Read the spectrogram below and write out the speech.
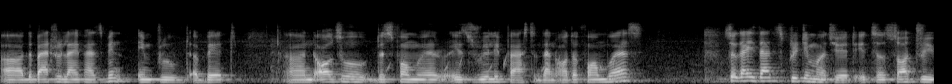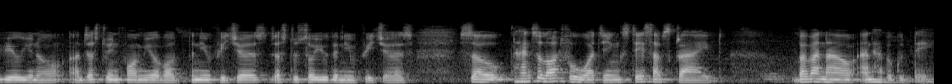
Uh, the battery life has been improved a bit. And also this firmware is really faster than other firmwares. So guys that's pretty much it. It's a short review you know uh, just to inform you about the new features just to show you the new features. So thanks a lot for watching. Stay subscribed. Bye bye now and have a good day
